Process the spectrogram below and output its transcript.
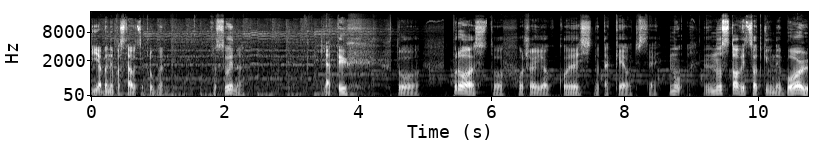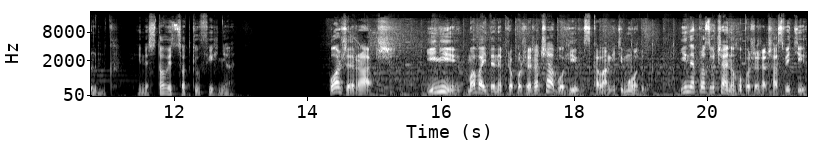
і я би не поставив це проблемою. Рослина для тих, хто просто хоче якоїсь, ну таке от все. Ну, ну 100% не boring і не 100% фігня. Пожирач. І ні, мова йде не про пожирача богів з Calamity моду, і не про звичайного пожирача світів.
